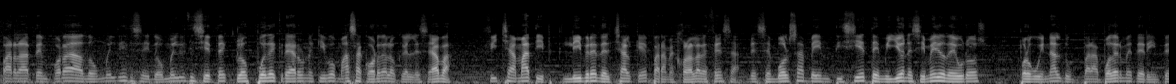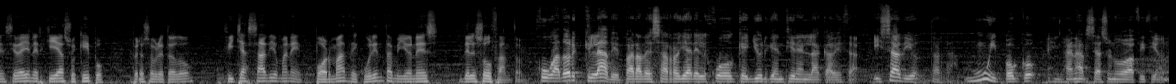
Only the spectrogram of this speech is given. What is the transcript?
Para la temporada 2016-2017, Klopp puede crear un equipo más acorde a lo que él deseaba. Ficha a Matip, libre del Schalke, para mejorar la defensa. Desembolsa 27 millones y medio de euros por Wijnaldum para poder meter intensidad y energía a su equipo. Pero sobre todo, ficha Sadio Mané por más de 40 millones del Southampton. Jugador clave para desarrollar el juego que Jürgen tiene en la cabeza. Y Sadio tarda muy poco en ganarse a su nueva afición.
